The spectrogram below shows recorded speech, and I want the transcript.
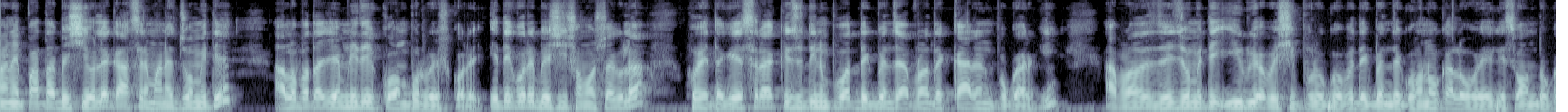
মানে পাতা বেশি হলে গাছের মানে জমিতে আলো পাতা এমনিতেই কম প্রবেশ করে। এতে করে বেশি সমস্যাগুলো হয়ে থাকে। এছাড়া কিছুদিন পর দেখবেন যে আপনাদের কারেন্ট পোকা আর কি, আপনাদের যে জমিতে ইউরিয়া বেশি প্রয়োগ হবে, দেখবেন যে ঘন কালো হয়ে গেছে, অন্ধকার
